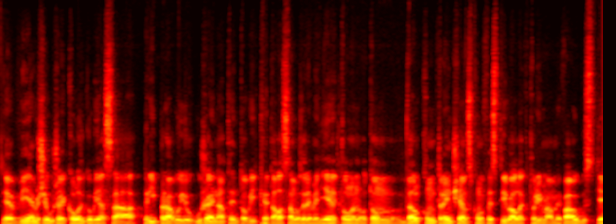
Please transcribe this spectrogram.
Viem, že už aj kolegovia sa pripravujú už aj na tento víkend, ale samozrejme nie je to len o tom veľkom Trenčianskom festivale, ktorý máme v auguste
